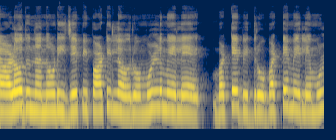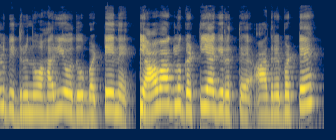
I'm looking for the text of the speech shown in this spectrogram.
ಅಳೋದನ್ನ ನೋಡಿ ಜೆ ಪಿ ಪಾಟೀಲ್ ಅವರು ಮುಳ್ಳು ಮೇಲೆ ಬಟ್ಟೆ ಬಿದ್ರು, ಬಟ್ಟೆ ಮೇಲೆ ಮುಳ್ಳು ಬಿದ್ರು ಹರಿಯೋದು ಬಟ್ಟೆನೆ. ಯಾವಾಗ್ಲೂ ಗಟ್ಟಿಯಾಗಿರುತ್ತೆ. ಆದ್ರೆ ಬಟ್ಟೆ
